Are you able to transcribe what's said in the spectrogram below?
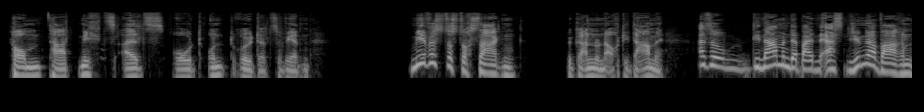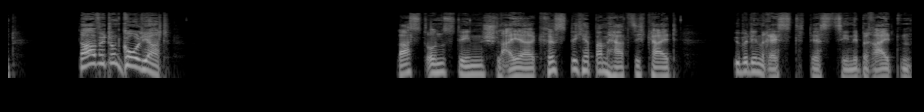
Tom tat nichts, als rot und röter zu werden. »Mir wirst du's doch sagen«, begann nun auch die Dame. »Also, die Namen der beiden ersten Jünger waren David und Goliath.« Lasst uns den Schleier christlicher Barmherzigkeit über den Rest der Szene bereiten.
